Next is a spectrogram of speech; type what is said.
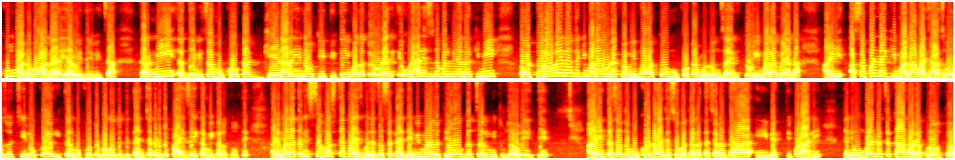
खूप अनुभव आला यावेळी देवीचा. कारण मी देवीचा मुखवटा घेणारही नव्हती. तिथेही मला तो एवढा एवढा रिझनेबल मिळाला की मी ठरवलंही नव्हतं की मला एवढ्या कमी भावात तो मुखवटा मिळून जाईल तोही मला मिळाला. आणि असं पण नाही की मला माझ्या आजूबाजूची लोक इतर मुखवटे बघत होते त्यांच्याकडे ते प्राईजही कमी करत नव्हते. आणि मला त्यांनी सहज त्या प्राईजमध्ये जसं काय देवी म्हणत होती हो ग चल मी तुझ्यावर येते. आणि तसा तो मुखवटा माझ्यासोबत आला. त्याच्यानंतर हा ही व्यक्ती पण आली. त्यांनी उंबरट्याचं काम अडकलं होतं.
